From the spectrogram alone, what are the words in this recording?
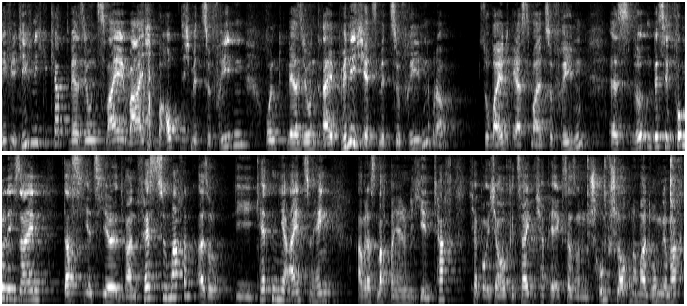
definitiv nicht geklappt. Version 2 war ich überhaupt nicht mit zufrieden und Version 3 bin ich jetzt mit zufrieden oder soweit erstmal zufrieden. Es wird ein bisschen fummelig sein, das jetzt hier dran festzumachen, also die Ketten hier einzuhängen, aber das macht man ja nur nicht jeden Tag. Ich habe euch ja auch gezeigt, ich habe hier extra so einen Schrumpfschlauch nochmal drum gemacht.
